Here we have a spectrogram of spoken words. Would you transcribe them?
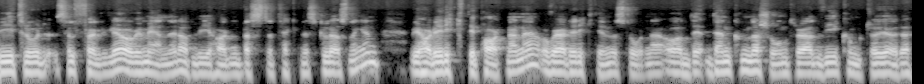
vi tror selvfølgelig, og vi mener, at vi har den beste tekniske løsningen. Vi har de riktige partnerne, og vi har de riktige investorene. Og de, den kombinasjonen tror jeg at vi kommer til å gjøre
